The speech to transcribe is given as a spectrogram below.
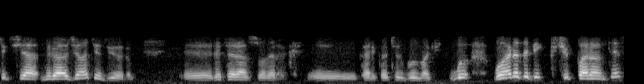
sıkça müracaat ediyorum e, referans olarak e, karikatür bulmak. Bu, bu arada bir küçük parantez.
